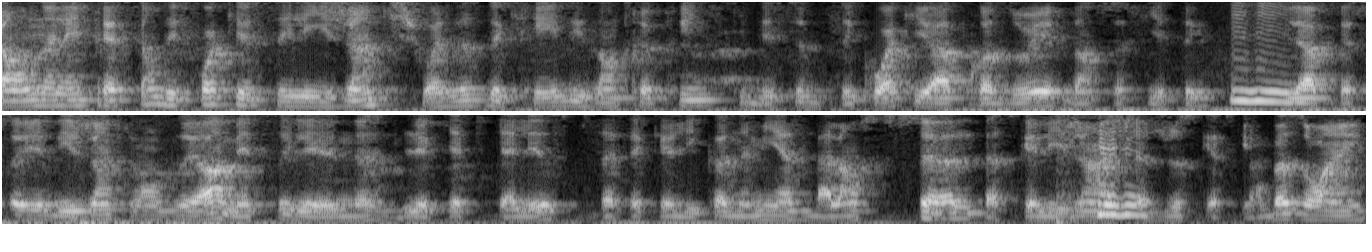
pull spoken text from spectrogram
on a l'impression des fois que c'est les gens qui choisissent de créer des entreprises qui décident c'est quoi qu'il y a à produire dans la société. Mhm. Puis là, après ça, il y a des gens qui vont dire Ah, mais tu sais, le, le- le capitalisme, ça fait que l'économie, elle se balance tout seul parce que les gens achètent juste ce qu'ils ont besoin.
